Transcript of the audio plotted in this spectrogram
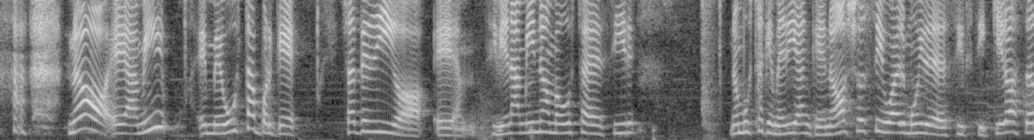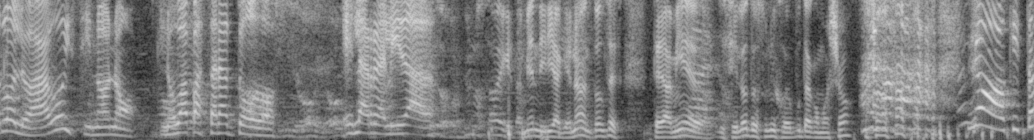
no, eh, a mí eh, me gusta porque, ya te digo, eh, si bien a mí no me gusta decir, no me gusta que me digan que no, yo soy igual muy de decir, si quiero hacerlo, lo hago y si no, no. No va a pasar a todos. Es la realidad. Porque uno sabe que también diría que no, entonces te da miedo. Y si el otro es un hijo de puta como yo, No, que está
